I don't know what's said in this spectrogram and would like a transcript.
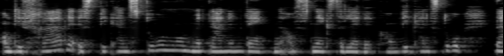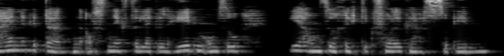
Und die Frage ist, wie kannst du nun mit deinem Denken aufs nächste Level kommen? Wie kannst du deine Gedanken aufs nächste Level heben, um so, ja, um so richtig Vollgas zu geben?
